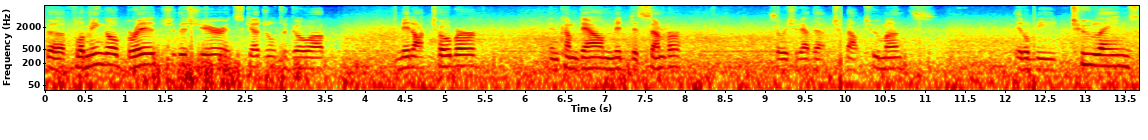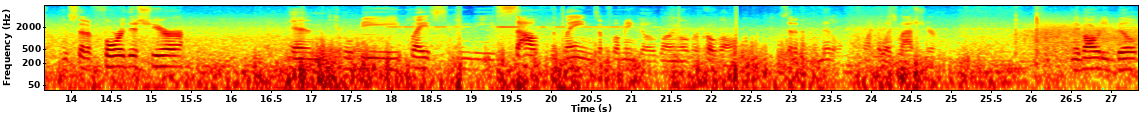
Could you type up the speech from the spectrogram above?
The Flamingo Bridge this year, it's scheduled to go up mid-October and come down mid-December. So we should have that about two months. It'll be two lanes instead of four this year. And it'll be placed in the south lanes of Flamingo going over Koval instead of in the middle like it was last year. They've already built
